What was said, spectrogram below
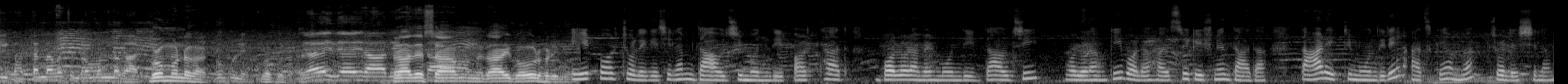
এই ঘাটটার নাম হচ্ছে ব্রহ্মণ্ড ঘাট ব্রহ্মণ্ড ঘাট গোকুলে গোকুল জয় জয় রাধে রাধে শ্যাম রায় গৌর হরি এরপর চলে গেছিলাম দাউজি মন্দির অর্থাৎ বলরামের মন্দির দাউজি বলরামকেই বলা হয় শ্রীকৃষ্ণের দাদা তার একটি মন্দিরে আজকে আমরা চলে এসেছিলাম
